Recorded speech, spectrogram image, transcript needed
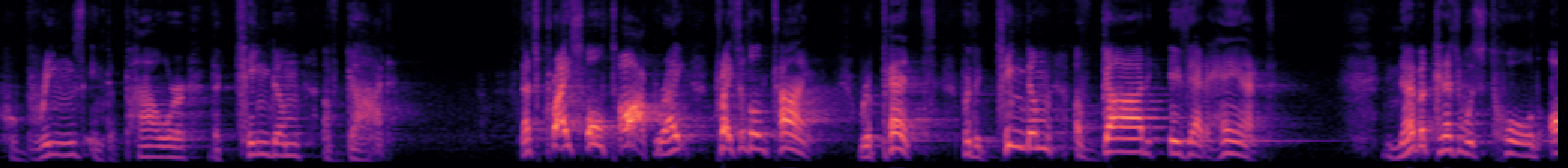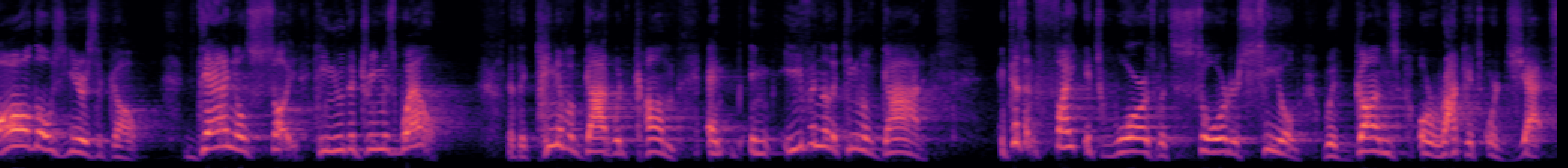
who brings into power the kingdom of God. That's Christ's whole talk, right? Christ all the time. Repent, for the kingdom of God is at hand. Nebuchadnezzar was told all those years ago, Daniel saw, he knew the dream as well, that the kingdom of God would come. And, even though the kingdom of God, it doesn't fight its wars with sword or shield, with guns or rockets or jets.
